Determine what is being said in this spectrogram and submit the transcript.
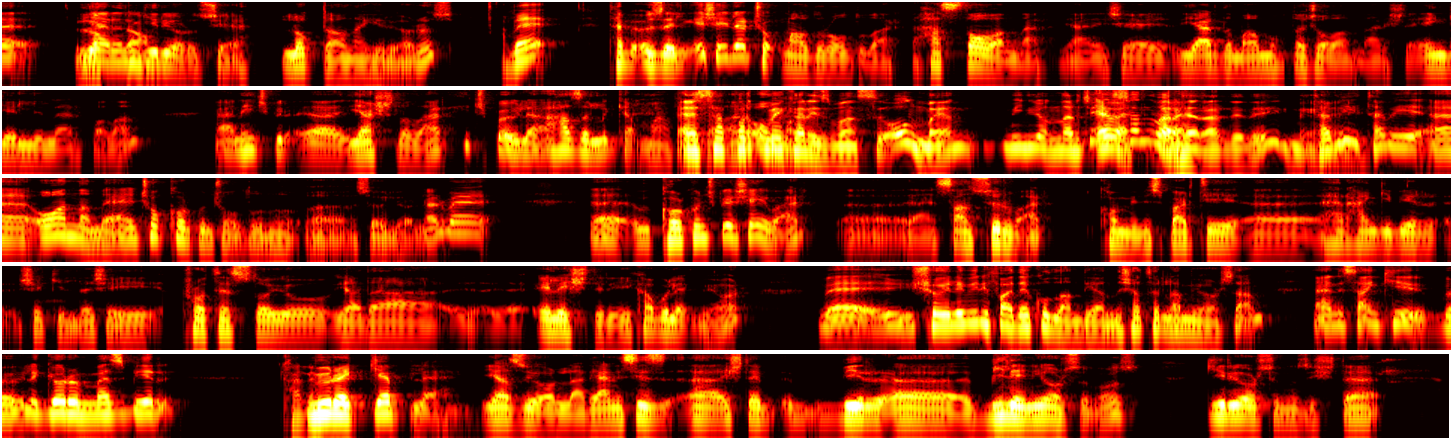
yarın Lockdown. giriyoruz şeye. Lockdown'a giriyoruz. Ve tabii özellikle şeyler çok mağdur oldular. Hasta olanlar yani şey yardıma muhtaç olanlar işte engelliler falan. Yani hiçbir e, yaşlılar hiç böyle hazırlık yapma Yani support olmadı. mekanizması olmayan milyonlarca Evet, insan var evet. herhalde değil mi? Yani? Tabii tabii e, o anlamda yani çok korkunç olduğunu e, söylüyorlar ve korkunç bir şey var. Yani sansür var. Komünist Parti e, herhangi bir şekilde şeyi protestoyu ya da eleştiriyi kabul etmiyor. Ve şöyle bir ifade kullandı yanlış hatırlamıyorsam. Yani sanki böyle görünmez bir Kalem. mürekkeple yazıyorlar. Yani siz e, işte bir e, bileniyorsunuz, giriyorsunuz işte.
